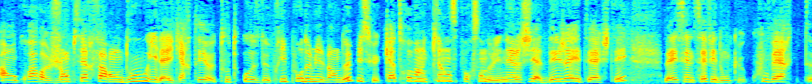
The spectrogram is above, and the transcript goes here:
à en croire Jean-Pierre Farandou, il a écarté euh, toute hausse de prix pour 2022 puisque 95% de l'énergie a déjà été achetée. La SNCF est donc couverte,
